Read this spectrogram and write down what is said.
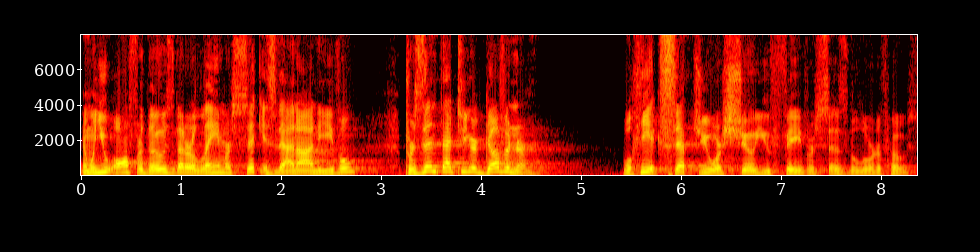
And when you offer those that are lame or sick, is that not evil? Present that to your governor. Will he accept you or show you favor, says the Lord of hosts?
